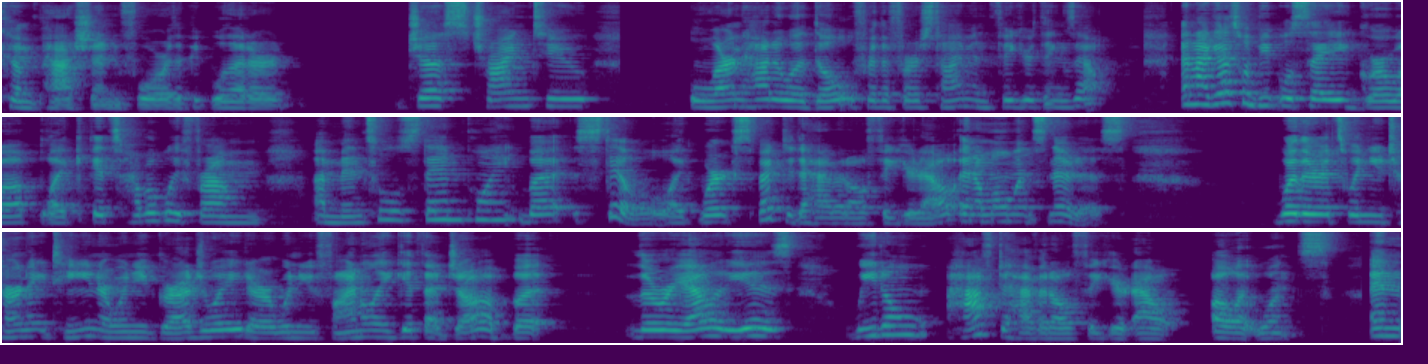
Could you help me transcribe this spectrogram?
compassion for the people that are just trying to learn how to adult for the first time and figure things out. And I guess when people say grow up, like it's probably from a mental standpoint, but still, like we're expected to have it all figured out in a moment's notice. Whether it's when you turn 18 or when you graduate or when you finally get that job. But the reality is, we don't have to have it all figured out all at once. And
